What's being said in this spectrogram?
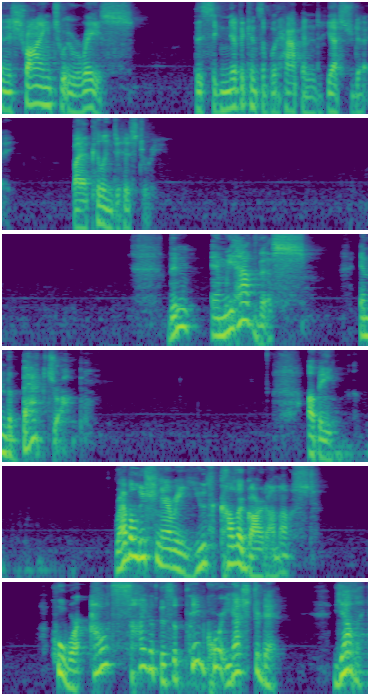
and is trying to erase the significance of what happened yesterday by appealing to history. Then and we have this in the backdrop of a revolutionary youth color guard almost, who were outside of the Supreme Court yesterday yelling,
